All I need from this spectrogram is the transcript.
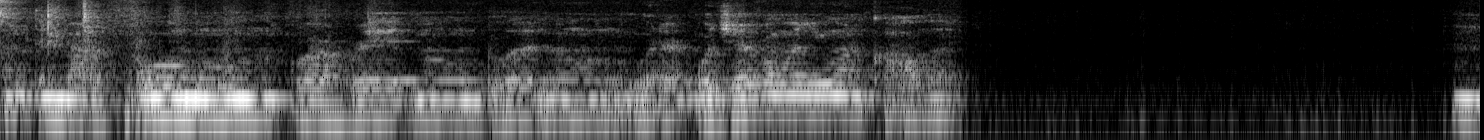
something about a full moon or a red moon, blood moon, whatever, whichever one you want to call it. Hmm.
